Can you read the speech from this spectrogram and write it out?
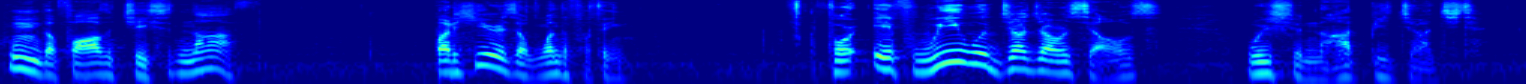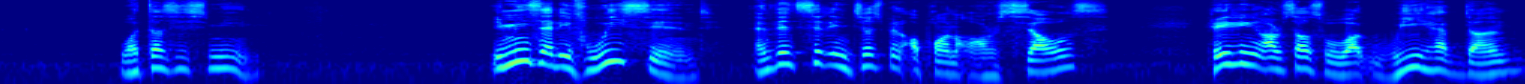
whom the Father chasteneth not? But here is a wonderful thing. For if we would judge ourselves, we should not be judged. What does this mean? It means that if we sinned and then sit in judgment upon ourselves, hating ourselves for what we have done,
